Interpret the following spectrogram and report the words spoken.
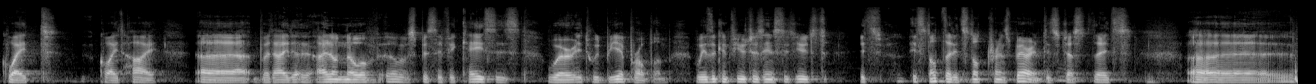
quite quite high. Uh, but I, I don't know of, of, specific cases where it would be a problem. With the Confucius Institute, it's it's not that it's not transparent. It's just that it's uh,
